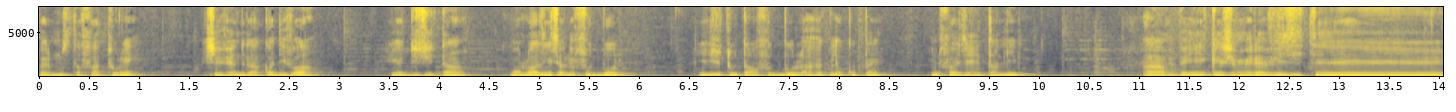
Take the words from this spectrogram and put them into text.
m'appelle Mustapha Touré. Je viens de la Côte d'Ivoire. J'ai 18 ans. Mon loisir, c'est le football. Je joue tout le temps au football avec les copains. Une fois j'ai un temps libre. Un pays que j'aimerais visiter.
